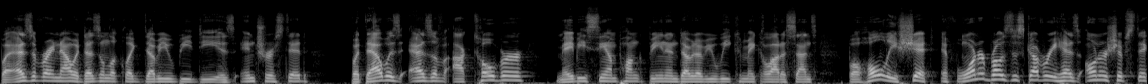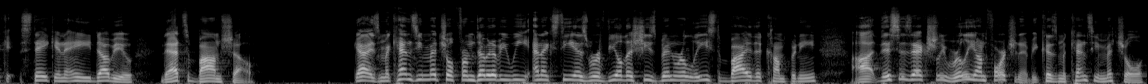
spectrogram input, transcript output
But as of right now, it doesn't look like WBD is interested. But that was as of October. Maybe CM Punk being in WWE can make a lot of sense. But holy shit, if Warner Bros. Discovery has ownership stake in AEW, that's a bombshell. Guys, McKenzie Mitchell from WWE NXT has revealed that she's been released by the company. Uh, this is actually really unfortunate because McKenzie Mitchell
